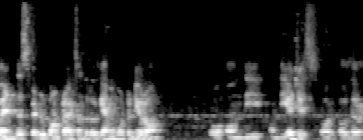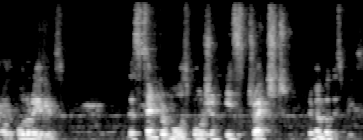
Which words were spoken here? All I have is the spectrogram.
when the spindle contracts under the gamma motor neuron on the on the edges or, or the or the polar areas, the centermost portion is stretched. Remember this, please.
